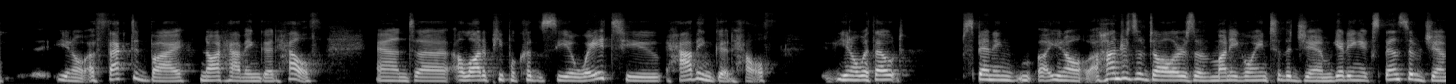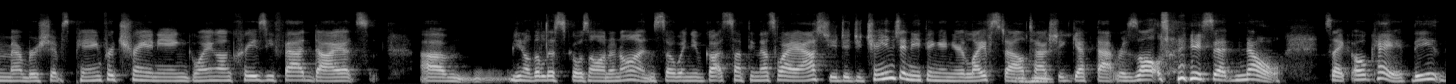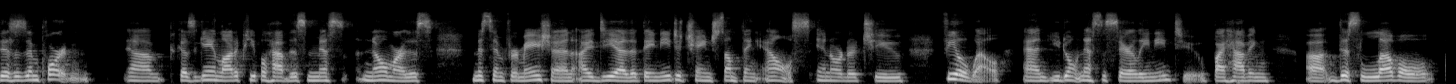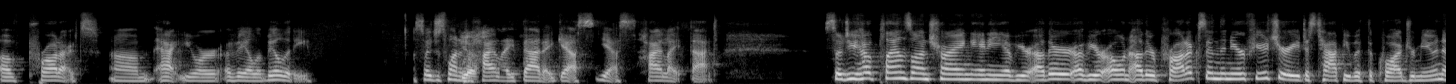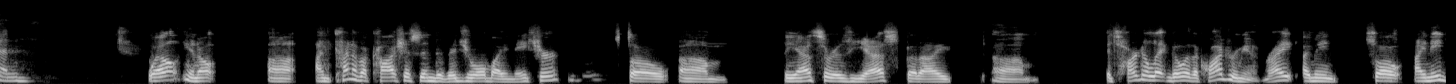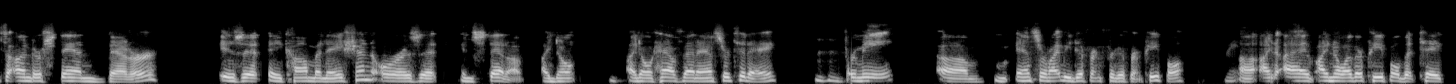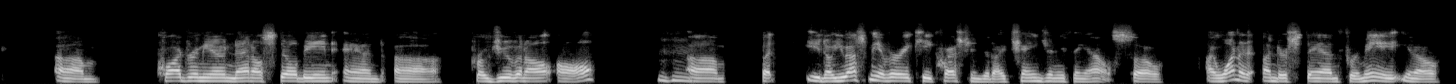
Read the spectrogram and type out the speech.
you know affected by not having good health and uh, a lot of people couldn't see a way to having good health you know without spending uh, you know hundreds of dollars of money going to the gym getting expensive gym memberships paying for training going on crazy fad diets um, you know, the list goes on and on. So when you've got something, that's why I asked you, did you change anything in your lifestyle mm-hmm. to actually get that result? and you said no. It's like, okay, the, this is important. Uh, because again, a lot of people have this misnomer, this misinformation idea that they need to change something else in order to feel well. And you don't necessarily need to by having uh, this level of product um, at your availability. So I just wanted yes. to highlight that, I guess. Yes, highlight that. So do you have plans on trying any of your other of your own other products in the near future? Or are you just happy with the Quadrimune and well, you know, uh, I'm kind of a cautious individual by nature. Mm-hmm. So um, the answer is yes, but I um, it's hard to let go of the Quadrimune, right? I mean, so I need to understand better. Is it a combination or is it instead of? I don't I don't have that answer today. Mm-hmm. For me, um, answer might be different for different people. Right. Uh, I, I, I know other people that take um, QuadraMune, Nanostilbene, and uh, Projuvenol all. Mm-hmm. Um, but you know, you asked me a very key question: Did I change anything else? So I want to understand. For me, you know,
